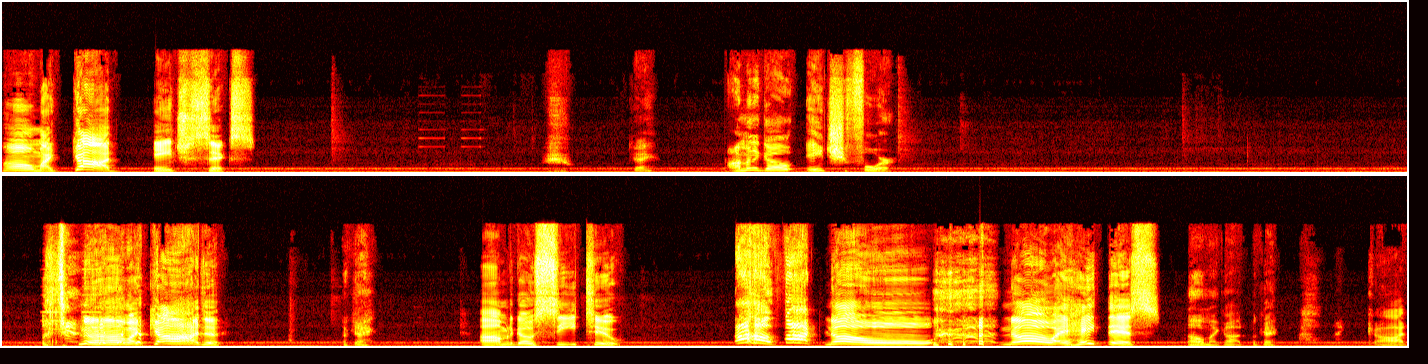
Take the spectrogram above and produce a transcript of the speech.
Oh my god. H6. Okay. I'm gonna go H four. oh my god. Okay. Uh, I'm going to go C2. Oh, fuck! No! no, I hate this. Oh my god. Okay. Oh my god.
